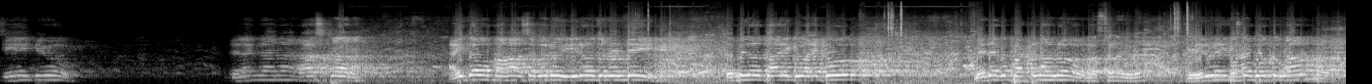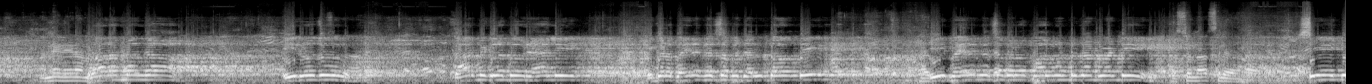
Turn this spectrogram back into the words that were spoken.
సిఐటియు తెలంగాణ రాష్ట్ర ఐదవ మహాసభలు ఈ రోజు నుండి తొమ్మిదవ తారీఖు వరకు మెదక్ పట్టణంలో నిర్వహించబోతున్నాం. నేను ప్రారంభంగా ఈరోజు కార్మికులతో ర్యాలీ ఇక్కడ బహిరంగ సభ జరుగుతూ ఉంది. ఈ బహిరంగ సభలో పాల్గొంటున్నటువంటి సిఐటి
